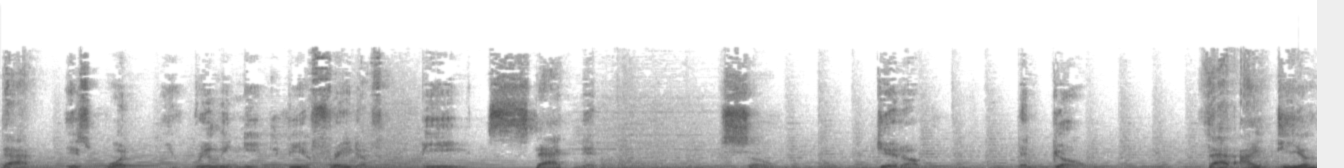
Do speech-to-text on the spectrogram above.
That is what you really need to be afraid of being stagnant. So get up and go that idea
